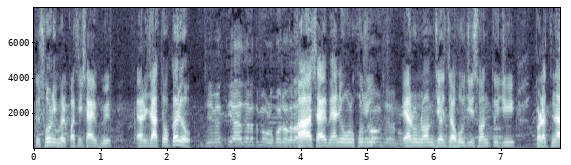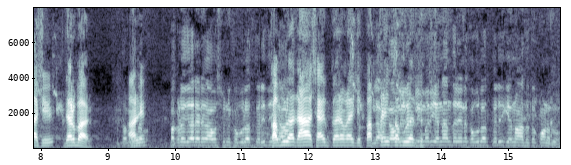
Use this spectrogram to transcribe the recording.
તું છોડી મળે પછી સાહેબ મેં એને જાતો કર્યો. જે વ્યક્તિ આવ્યો તમે ઓળખો છો હા સાહેબ એને ઓળખું છે? એનું? નામ છે જહુજી સંતુજી પ્રથના છે દરબાર અને પકડ્યો જ્યારે એને આ વસ્તુની કબૂલાત કરી કબૂલાત હા સાહેબ કરાવડાય છે પકડી કબૂલાત. મરી એના અંદર એને કબૂલાત કરી કે એનો હાથ તો કોણ હતું?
